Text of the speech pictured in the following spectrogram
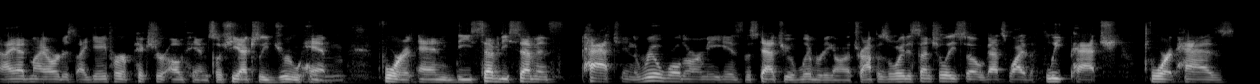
I had my artist. I gave her a picture of him, so she actually drew him for it. And the 77th patch in the real world army is the Statue of Liberty on a trapezoid, essentially. So that's why the fleet patch for it has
